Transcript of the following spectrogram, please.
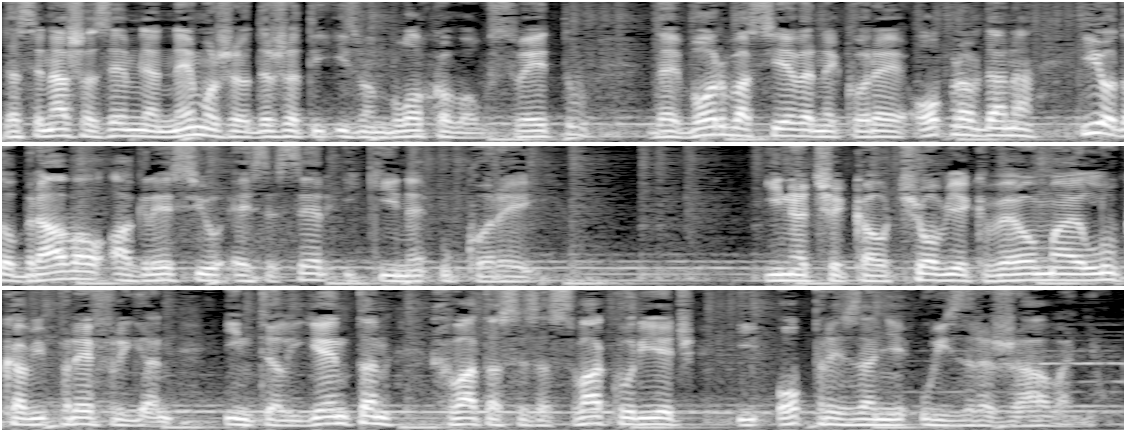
da se naša zemlja ne može održati izvan blokova u svetu, da je borba Sjeverne Koreje opravdana i odobravao agresiju SSR i Kine u Koreji. Inače, kao čovjek veoma je lukav prefrigan, inteligentan, hvata se za svaku riječ i oprezanje u izražavanju.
